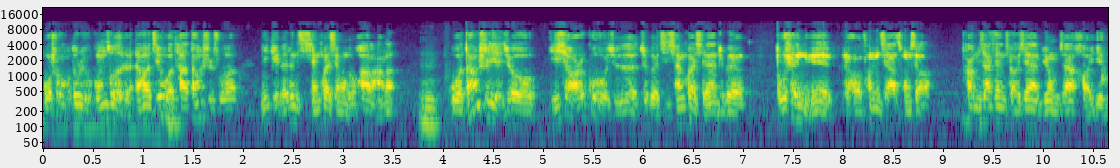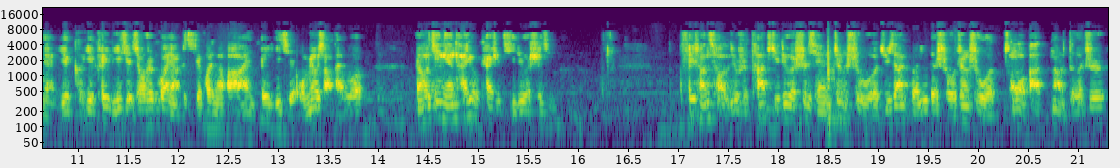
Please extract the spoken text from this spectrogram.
我说我们都是有工作的人，然后结果他当时说你给的这几千块钱我都花完了，嗯我当时也就一笑而过。我觉得这个几千块钱，这个独生女，然后他们家从小他们家现在条件比我们家好一点点，也可也可以理解娇生惯养这几千块钱花完也可以理解，我没有想太多。然后今年他又开始提这个事情，非常巧的就是他提这个事情，正是我居家隔离的时候，正是我从我爸那儿得知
